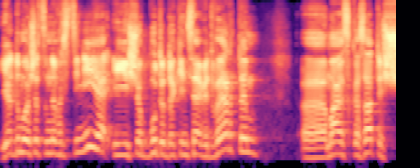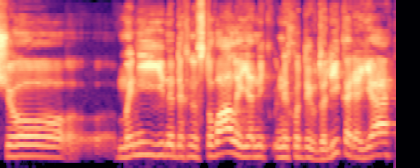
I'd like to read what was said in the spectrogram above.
Я думаю, що це неврастенія, і щоб бути до кінця відвертим, е, маю сказати, що мені її не діагностували, я не ходив до лікаря, я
